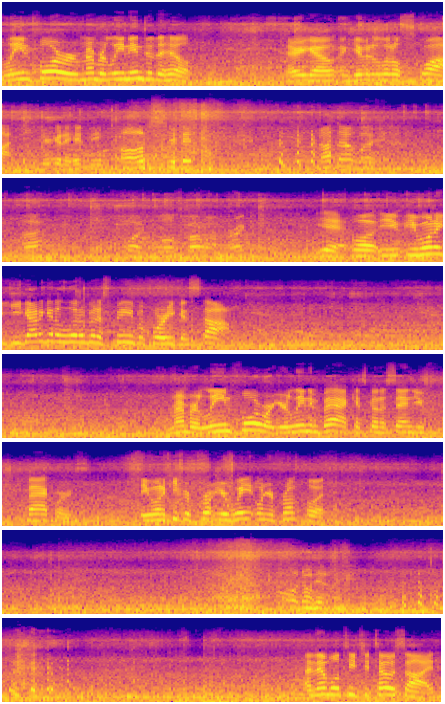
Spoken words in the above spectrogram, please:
Lean forward. Remember, lean into the hill. There you go. And give it a little squat. You're going to hit me. Oh, shit. Not that way. Huh? What? A little spot when I'm braking? Yeah, well, you, you want to, you got to get a little bit of speed before you can stop. Remember, lean forward. You're leaning back. It's going to send you backwards. So you want to keep your front, your weight on your front foot. Don't hit and then we'll teach you toe side.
